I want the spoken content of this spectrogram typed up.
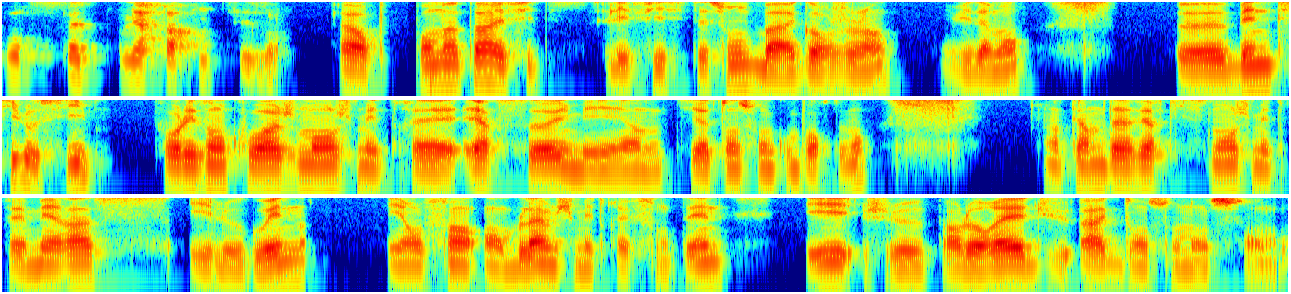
pour cette première partie de saison? Alors, pour ma part, les, félicitations bah, à Gorgelin, évidemment. Euh, Bentil aussi. Pour les encouragements, je mettrais Ersoy, mais un petit attention au comportement. En termes d'avertissement, je mettrais Meras et Le Gwen. Et enfin, en blâme, je mettrai Fontaine et je parlerai du hack dans son ensemble.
